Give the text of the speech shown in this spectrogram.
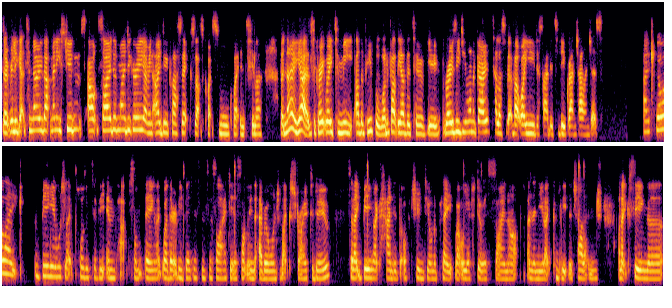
don't really get to know that many students outside of my degree. I mean i do classics so that's quite small quite insular. But no yeah it's a great way to meet other people. What about the other two of you? Rosie do you want to go? Tell us a bit about why you decided to do grand challenges. I feel like being able to like positively impact something like whether it be business and society is something that everyone should like strive to do. So like being like handed the opportunity on a plate where all you have to do is sign up and then you like complete the challenge and like seeing the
